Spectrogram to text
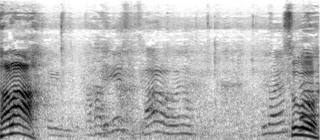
সালা। শুভ।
